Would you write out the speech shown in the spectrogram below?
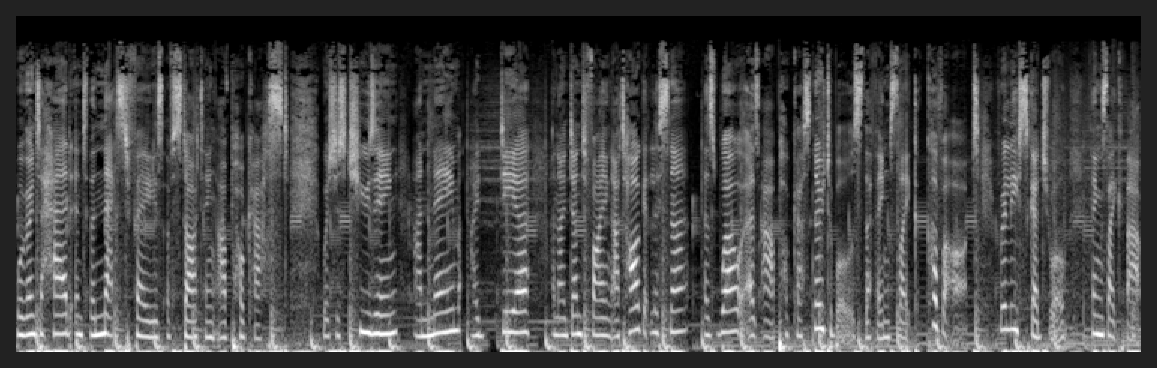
We're going to head into the next phase of starting our podcast, which is choosing our name, idea, and identifying our target listener, as well as our podcast notables, the things like cover art, release schedule, things like that.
